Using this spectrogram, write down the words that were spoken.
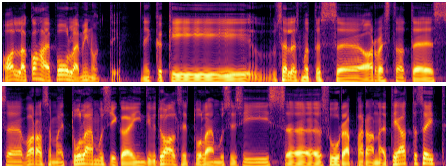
alla kahe poole minuti. ikkagi selles mõttes arvestades varasemaid tulemusi ka individuaalseid tulemusi, siis äh, suurepärane teatesõit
